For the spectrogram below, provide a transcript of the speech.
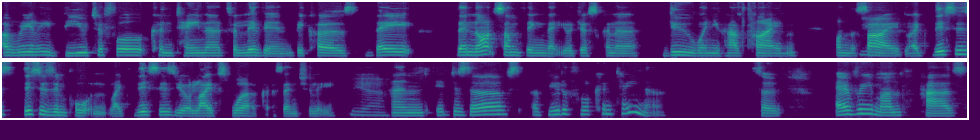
a really beautiful container to live in because they they're not something that you're just going to do when you have time on the side yeah. like this is this is important like this is your life's work essentially yeah and it deserves a beautiful container so every month has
